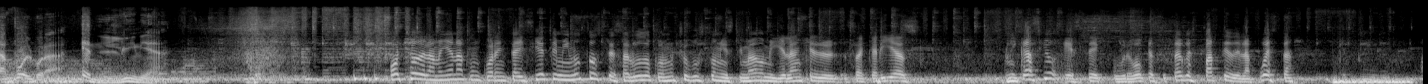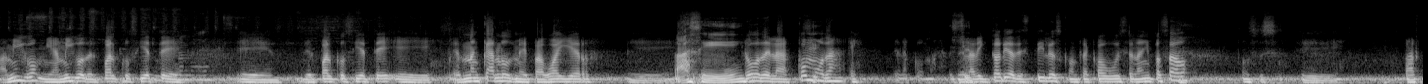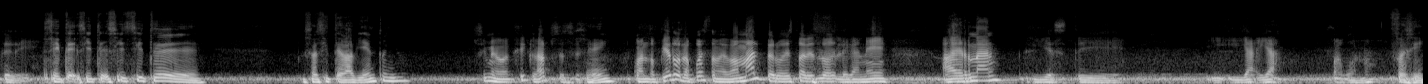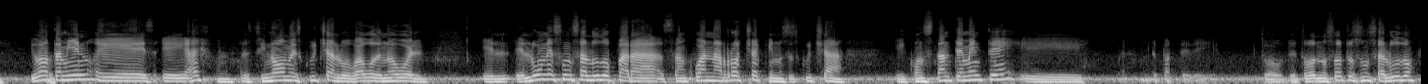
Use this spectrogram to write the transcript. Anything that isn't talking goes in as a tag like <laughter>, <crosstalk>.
La pólvora en línea. 8 de la mañana con 47 minutos. Te saludo con mucho gusto, mi estimado Miguel Ángel Zacarías Nicasio. Este cubrebocas que traigo es parte de la apuesta que tu amigo, mi amigo del palco 7, eh, del palco 7, eh, Hernán Carlos, me pagó ayer. eh, Ah, sí. Luego de la cómoda, eh, de la cómoda, de la victoria de Steelers contra Cowboys el año pasado. Entonces, eh, parte de. Sí te, sí te, sí, sí te, o sea, sí te va bien, Toño. Sí, me va- sí claro. pues, es- Sí. Cuando pierdo la apuesta me va mal, pero esta vez lo- le gané a Hernán y este. Y, y ya, ya, pagó, ¿no? Pues sí. Y bueno, también, eh, eh, ay, si no me escuchan, lo hago de nuevo el, el, el lunes. Un saludo para San Juan Arrocha, que nos escucha eh, constantemente, eh, bueno, de parte de, to- de todos nosotros, un saludo.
